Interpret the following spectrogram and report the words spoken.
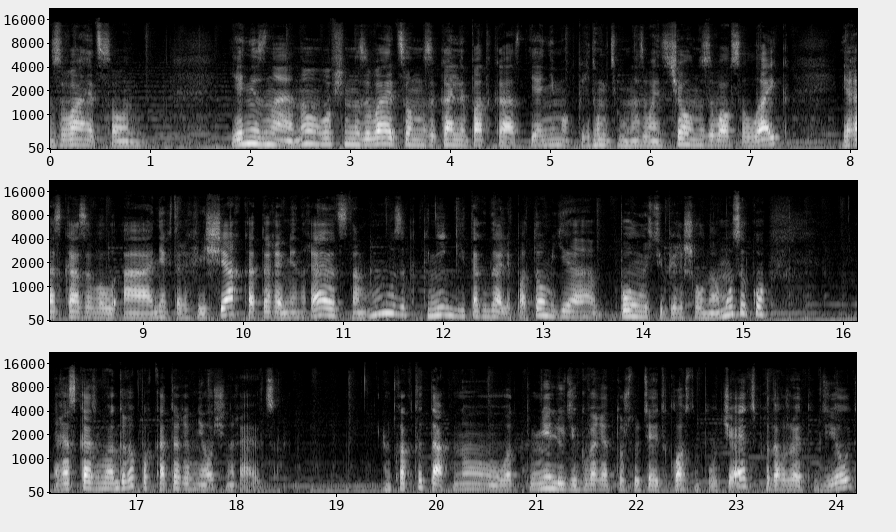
Называется он я не знаю, но, в общем, называется он музыкальный подкаст. Я не мог придумать ему название. Сначала он назывался «Лайк». Я рассказывал о некоторых вещах, которые мне нравятся, там музыка, книги и так далее. Потом я полностью перешел на музыку, рассказываю о группах, которые мне очень нравятся. Вот как-то так. Ну, вот мне люди говорят то, что у тебя это классно получается, продолжай это делать.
